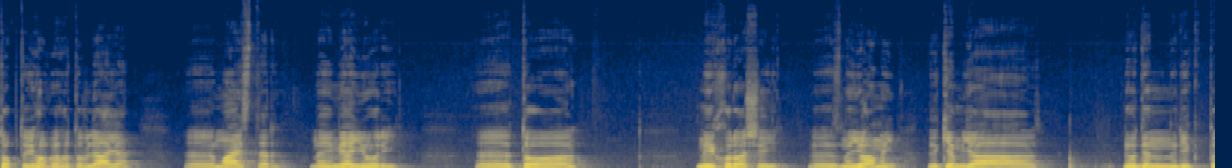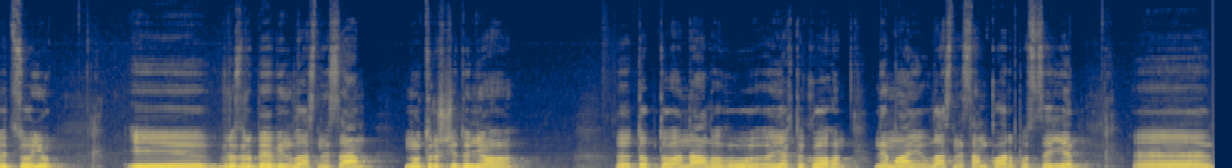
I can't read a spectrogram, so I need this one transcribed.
Тобто його виготовляє е, майстер на ім'я Юрій. Е, То мій хороший знайомий, з яким я не один рік працюю. І розробив він власне сам нутрощі до нього. Тобто аналогу як такого немає. Власне, сам корпус це є е,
